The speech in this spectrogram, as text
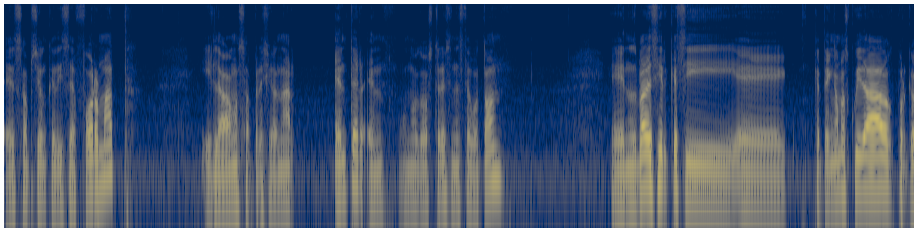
esa opción que dice format y la vamos a presionar enter en 1 2 3 en este botón. Eh, nos va a decir que si eh, que tengamos cuidado porque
